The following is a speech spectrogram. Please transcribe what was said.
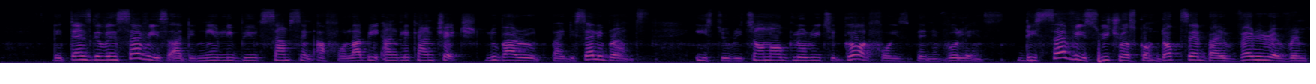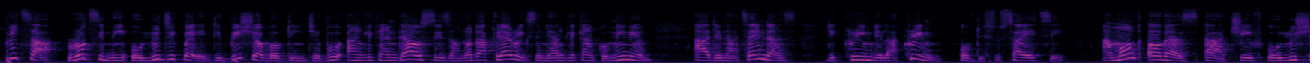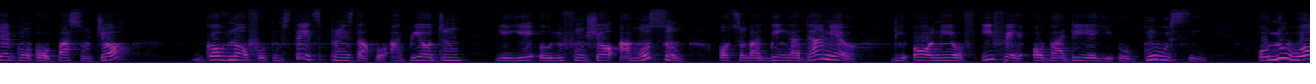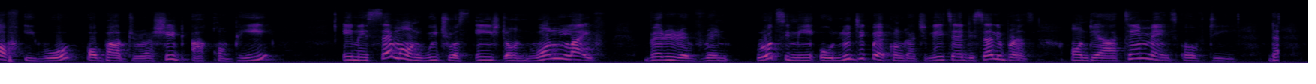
The Thanksgiving service at the newly built Samson Afolabi Anglican Church, Luba Road, by the celebrants is to return all glory to God for his benevolence. The service, which was conducted by Very Reverend Peter Rotimi Oludipe, the Bishop of the Ijebu Anglican Diocese and other clerics in the Anglican Communion, had in attendance the cream de la cream of the society. Among others are Chief Olusegun Obasanjo, Governor of Ogun State Prince Dapo Abiodun, Yeye Olufunsho Amosun, Otumba Gbenga Daniel, the Oni of Ife Ọba Adéyẹyè Ògúnwùsì, Olúwo of Iwo Ọba Abdulrasheed Akanbi. In a sermon which was hinged on one life, Very Reverend Rotimi Oludipe congratulated the celebrants on their attainment of the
